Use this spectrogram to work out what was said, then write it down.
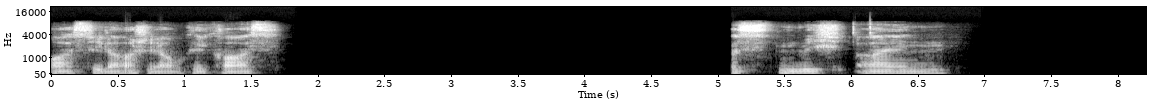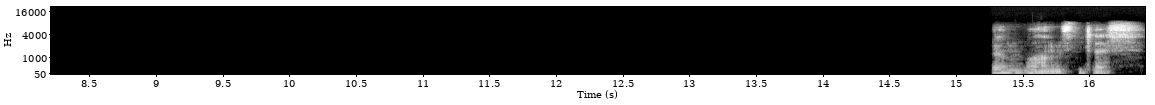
Gras-Silage, ja, okay, Gras. Kosten mich ein Wo haben sie das?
